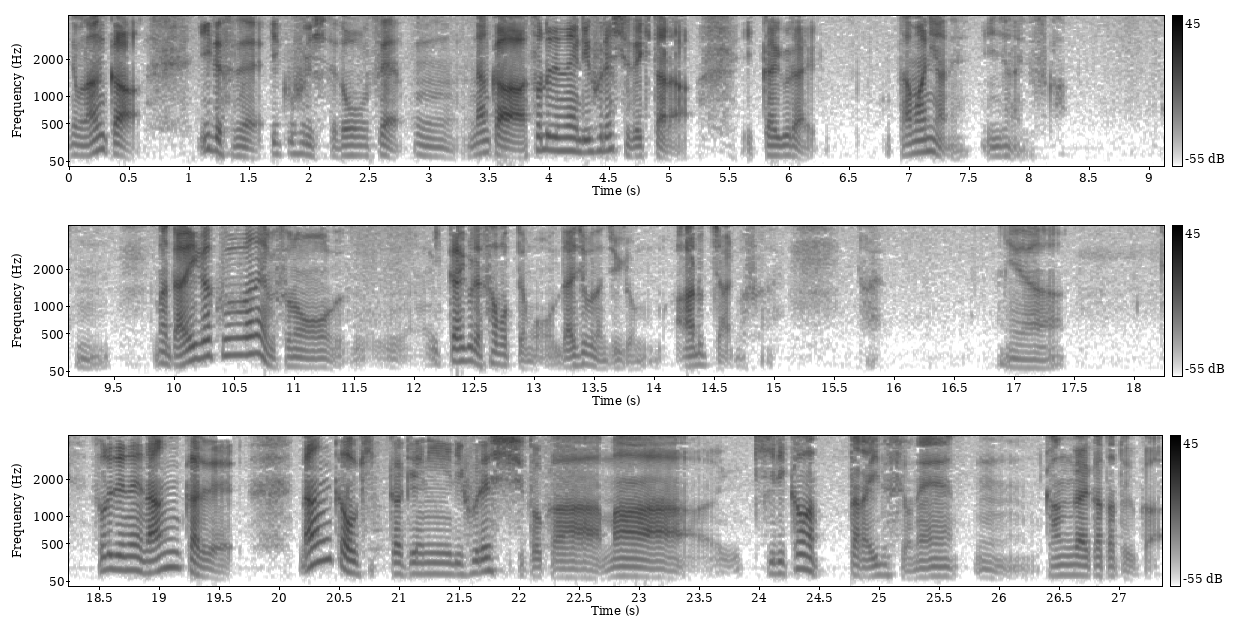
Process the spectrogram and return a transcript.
でもなんかいいですね。行くふりして動物園。うん。なんかそれでねリフレッシュできたら1回ぐらい。たまにはねいいんじゃないですか。うん。まあ大学はねその1回ぐらいサボっても大丈夫な授業もあるっちゃありますからね、はい、いやそれでねなんかでなんかをきっかけにリフレッシュとかまあ切り替わったらいいですよね、うん、考え方というか。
